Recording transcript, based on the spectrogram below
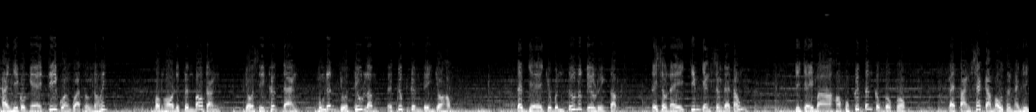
Hài Nhi có nghe Trí quan Hòa Thượng nói. Bọn họ được tin báo rằng Võ sĩ Khất Đan muốn đến chùa Thiếu Lâm Để cướp kinh điển võ học. Đem về cho binh tướng nước điêu luyện tập Để sau này chiếm Giang Sơn Đại Tống. Vì vậy mà họ phục kích tấn công đột ngột Lại tàn sát cả mẫu thân Hài Nhi.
